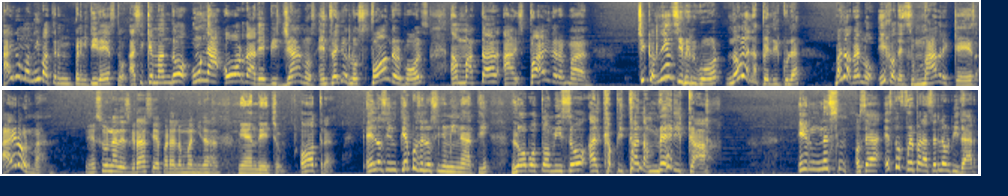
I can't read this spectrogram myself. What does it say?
Iron Man no iba a permitir esto, así que mandó una horda de villanos, entre ellos los Thunderbolts, a matar a Spider-Man. Chicos, lean Civil War, no vean la película, van a verlo, hijo de su madre que es Iron Man. Es una desgracia para la humanidad. Bien dicho. Otra. En los tiempos de los Illuminati, lobotomizó al Capitán América. O sea, esto fue para hacerle olvidar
